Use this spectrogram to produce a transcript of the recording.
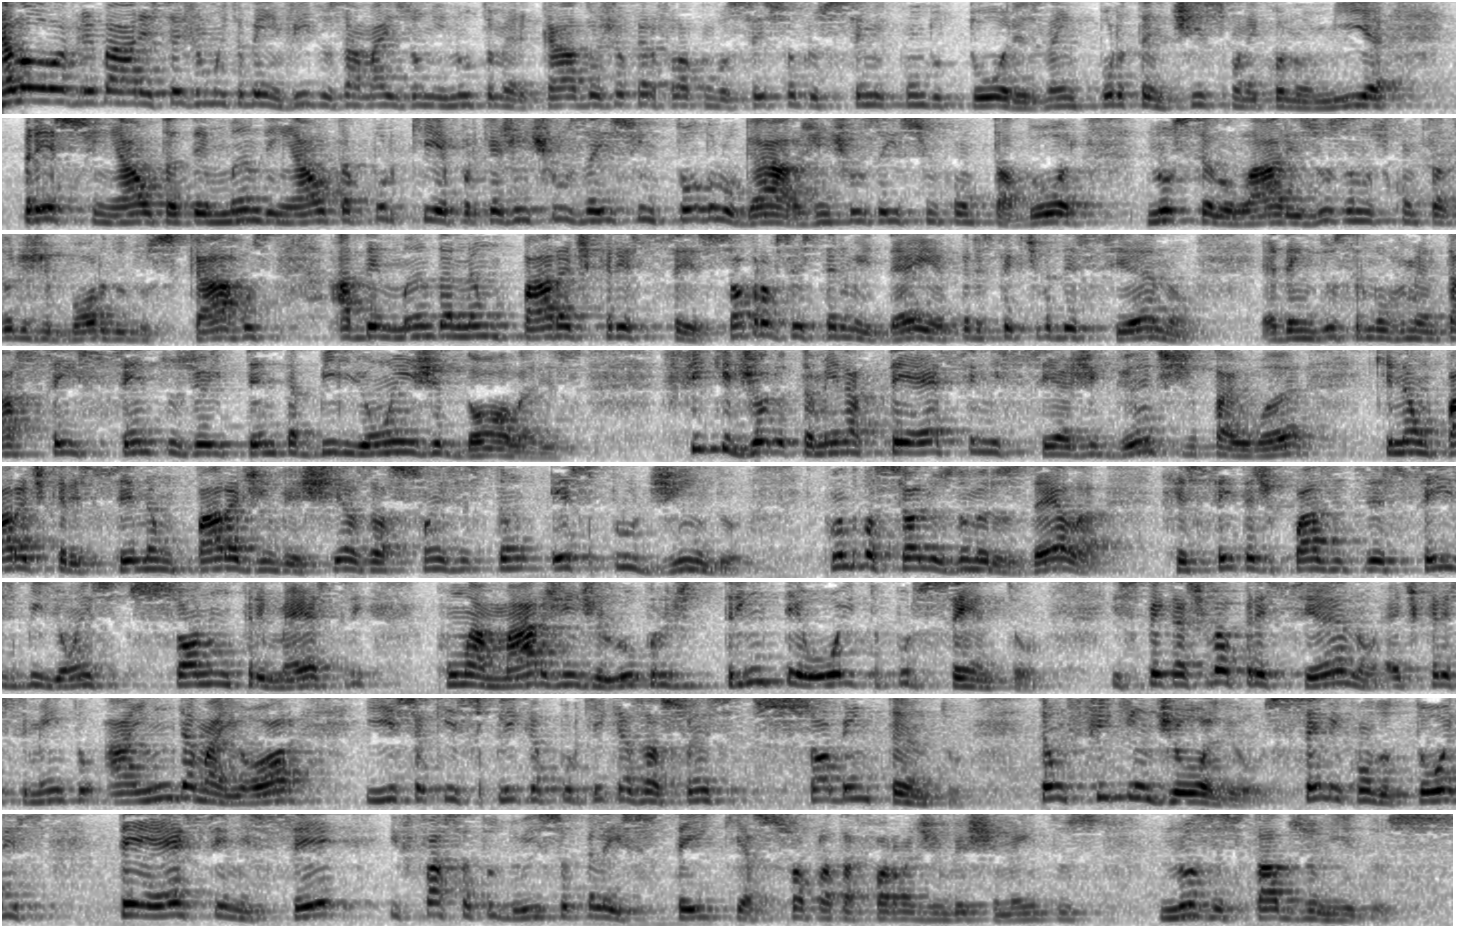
Hello everybody, sejam muito bem-vindos a mais um Minuto Mercado. Hoje eu quero falar com vocês sobre os semicondutores, né? Importantíssimo na economia, preço em alta, demanda em alta. Por quê? Porque a gente usa isso em todo lugar. A gente usa isso em computador, nos celulares, usa nos computadores de bordo dos carros. A demanda não para de crescer. Só para vocês terem uma ideia, a perspectiva desse ano é da indústria movimentar 680 bilhões de dólares. Fique de olho também na TSMC, a gigante de Taiwan, que não para de crescer, não para de investir, as ações estão explodindo. Quando você olha os números dela, receita de quase 16 bilhões só num trimestre, com uma margem de lucro de 38%. Expectativa para esse ano é de crescimento ainda maior e isso aqui explica por que, que as ações sobem tanto. Então fiquem de olho, semicondutores, TSMC e faça tudo isso pela Stake, a sua plataforma de investimentos nos Estados Unidos.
